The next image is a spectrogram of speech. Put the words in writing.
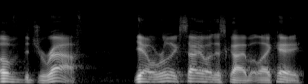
of the draft. Yeah, we're really excited about this guy, but like, hey,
